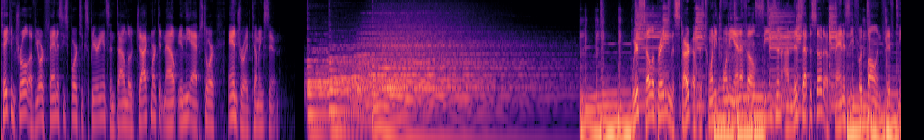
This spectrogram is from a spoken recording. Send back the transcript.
Take control of your fantasy sports experience and download Jock MKT now in the App Store. Android coming soon. We're celebrating the start of the 2020 NFL season on this episode of Fantasy Football in 15.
